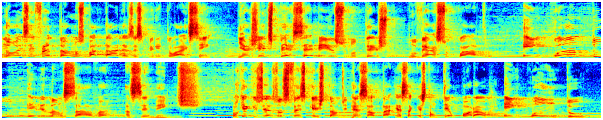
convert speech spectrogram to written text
nós enfrentamos batalhas espirituais, sim. E a gente percebe isso no texto, no verso 4, enquanto ele lançava a semente. Por que, que Jesus fez questão de ressaltar essa questão temporal? Enquanto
